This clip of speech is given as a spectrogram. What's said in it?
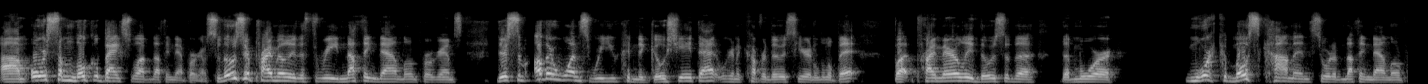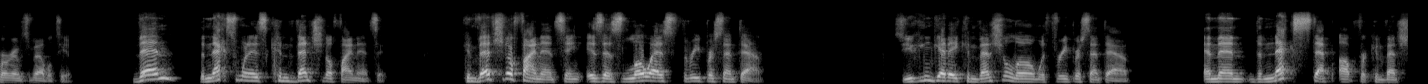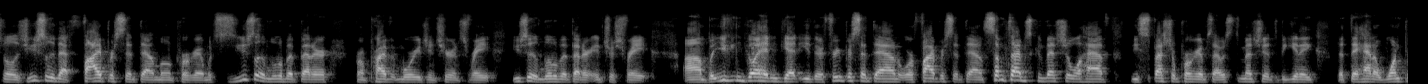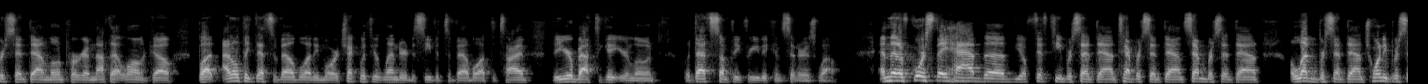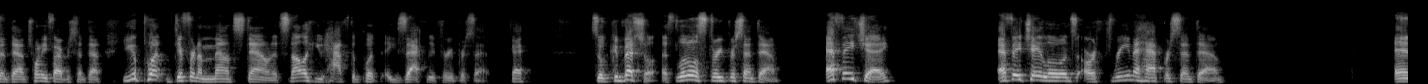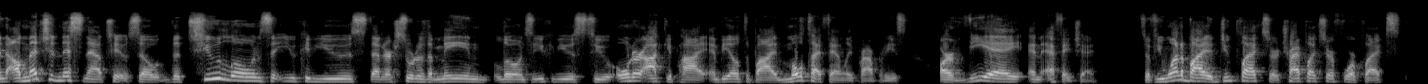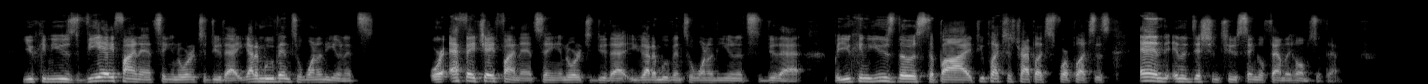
Um, or some local banks will have nothing down programs. So those are primarily the three nothing down loan programs. There's some other ones where you can negotiate that. We're going to cover those here in a little bit, but primarily those are the the more more most common sort of nothing down loan programs available to you. Then the next one is conventional financing. Conventional financing is as low as 3% down. So you can get a conventional loan with 3% down. And then the next step up for conventional is usually that 5% down loan program, which is usually a little bit better from private mortgage insurance rate, usually a little bit better interest rate. Um, but you can go ahead and get either 3% down or 5% down. Sometimes conventional will have these special programs. I was to mention at the beginning that they had a 1% down loan program not that long ago, but I don't think that's available anymore. Check with your lender to see if it's available at the time that you're about to get your loan. But that's something for you to consider as well. And then, of course, they have the you know 15% down, 10% down, 7% down, 11% down, 20% down, 25% down. You can put different amounts down. It's not like you have to put exactly 3%. Okay. So conventional, as little as 3% down. FHA, FHA loans are 3.5% down. And I'll mention this now too. So the two loans that you could use that are sort of the main loans that you could use to owner occupy and be able to buy multifamily properties are VA and FHA. So if you want to buy a duplex or a triplex or a fourplex, you can use VA financing in order to do that. You got to move into one of the units or FHA financing in order to do that. You got to move into one of the units to do that. But you can use those to buy duplexes, triplexes, fourplexes, and in addition to single family homes with them.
